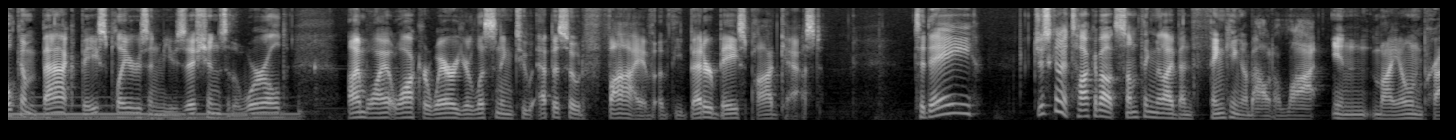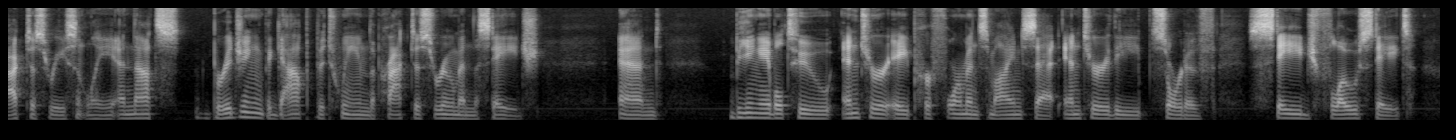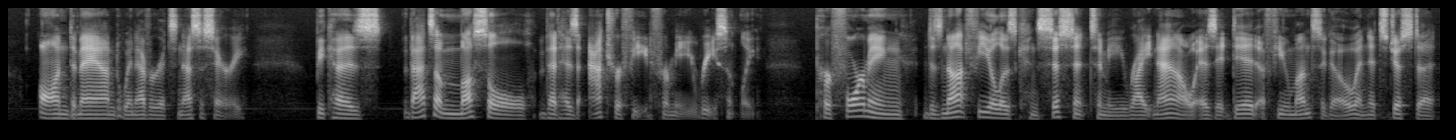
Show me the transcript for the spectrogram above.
Welcome back, bass players and musicians of the world. I'm Wyatt Walker Ware. You're listening to episode 5 of the Better Bass podcast. Today, just going to talk about something that I've been thinking about a lot in my own practice recently, and that's bridging the gap between the practice room and the stage. And being able to enter a performance mindset, enter the sort of stage flow state on demand whenever it's necessary. Because that's a muscle that has atrophied for me recently. Performing does not feel as consistent to me right now as it did a few months ago, and it's just a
